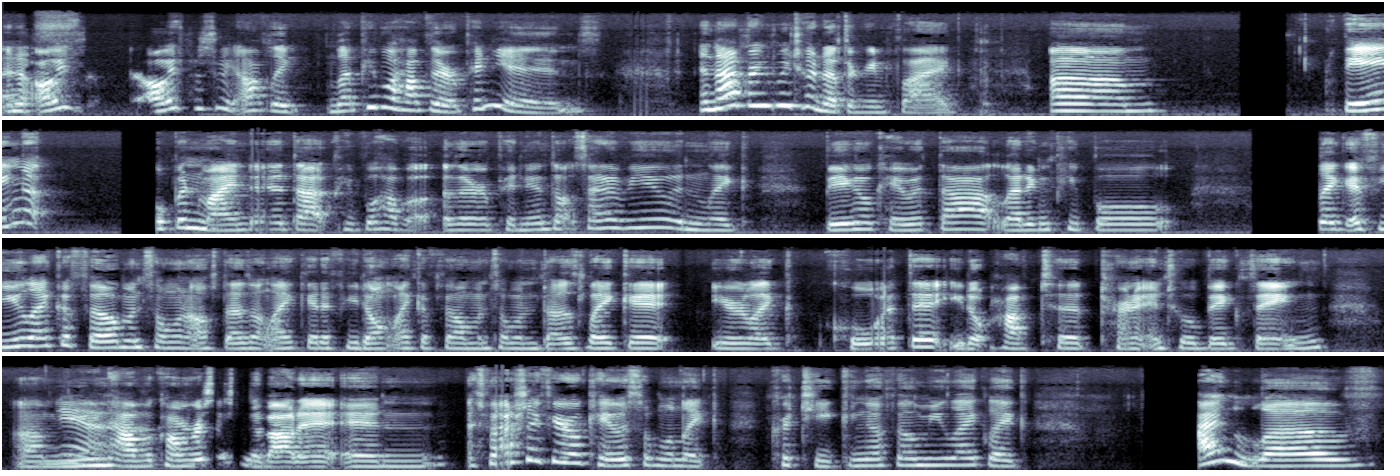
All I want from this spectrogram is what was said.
and it always it always pisses me off, like, let people have their opinions. And that brings me to another green flag. Um, being open-minded that people have other opinions outside of you and, like, being okay with that, letting people like, if you like a film and someone else doesn't like it, if you don't like a film and someone does like it, you're, like, cool with it. You don't have to turn it into a big thing. Um, you can have a conversation about it, and especially if you're okay with someone, like, critiquing a film you like, like, I love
